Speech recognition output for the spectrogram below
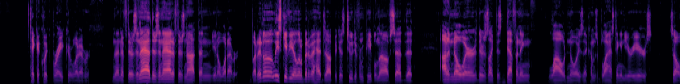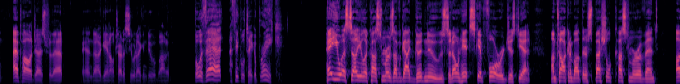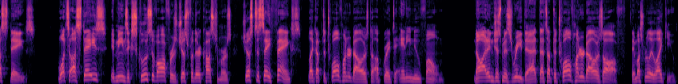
take a quick break or whatever. And then if there's an ad, there's an ad. If there's not, then, you know, whatever. But it'll at least give you a little bit of a heads up because two different people now have said that out of nowhere there's like this deafening loud noise that comes blasting into your ears. So I apologize for that. And uh, again, I'll try to see what I can do about it. But with that, I think we'll take a break. Hey, US Cellular customers, I've got good news, so don't hit skip forward just yet. I'm talking about their special customer event, Us Days. What's Us Days? It means exclusive offers just for their customers, just to say thanks, like up to $1,200 to upgrade to any new phone. No, I didn't just misread that. That's up to $1,200 off. They must really like you.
